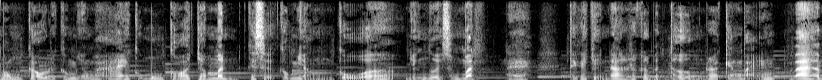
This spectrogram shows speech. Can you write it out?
mong cầu được công nhận và ai cũng muốn có cho mình cái sự công nhận của những người xung quanh ha. Thì cái chuyện đó rất là bình thường rất là căn bản. Và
